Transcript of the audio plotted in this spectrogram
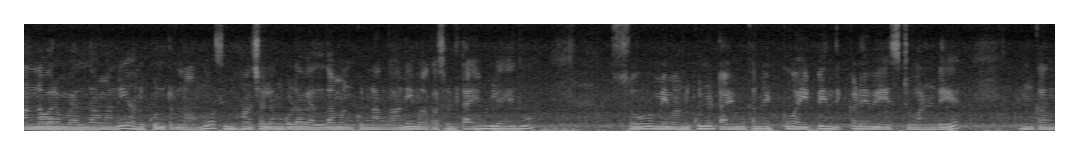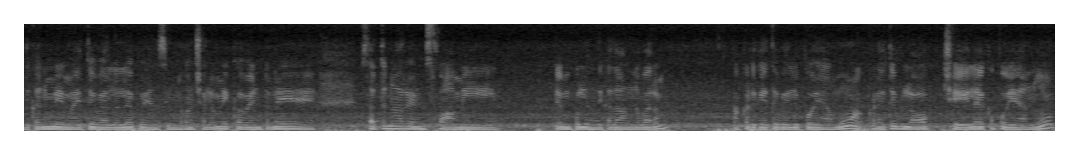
అన్నవరం వెళ్దామని అనుకుంటున్నాము. సింహాచలం కూడా వెళ్దాం అనుకున్నాం కానీ మాకు అసలు టైం లేదు. సో మేము అనుకున్న టైం కన్నా ఎక్కువ అయిపోయింది. ఇక్కడే వేస్ట్ వన్ డే ఇంకా అందుకని మేమైతే వెళ్ళలేకపోయాం సింహాచలం. ఇక వెంటనే సత్యనారాయణ స్వామి టెంపుల్ ఉంది కదా అన్నవరం. అక్కడికైతే వెళ్ళిపోయాము. అక్కడైతే వ్లాగ్ చేయలేకపోయాను.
